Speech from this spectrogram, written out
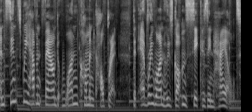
And since we haven't found one common culprit that everyone who's gotten sick has inhaled,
